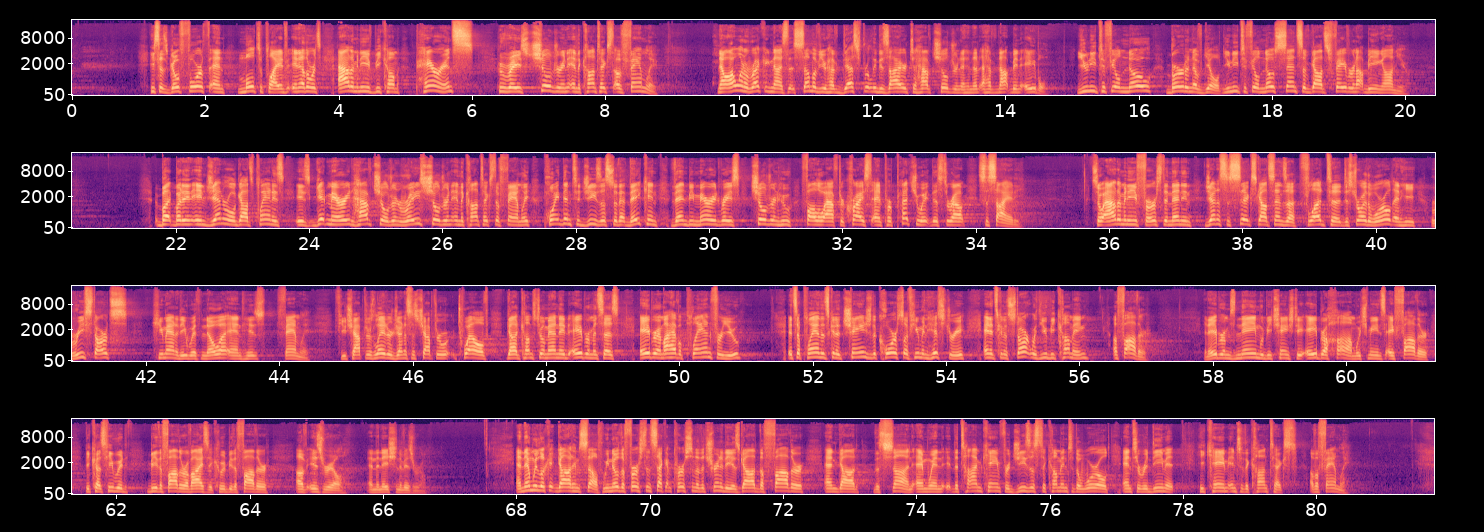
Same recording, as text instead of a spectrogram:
He says, Go forth and multiply. In, in, other words, Adam and Eve become parents who raise children in the context of family. Now, I want to recognize that some of you have desperately desired to have children and have not been able. You need to feel no burden of guilt. You need to feel no sense of God's favor not being on you. But, but in, in general, God's plan is, is get married, have children, raise children in the context of family, point them to Jesus so that they can then be married, raise children who follow after Christ, and perpetuate this throughout society. So, Adam and Eve first, and then in Genesis 6, God sends a flood to destroy the world, and he restarts humanity with Noah and his family. A few chapters later, Genesis chapter 12, God comes to a man named Abram and says, Abram, I have a plan for you. It's a plan that's going to change the course of human history, and it's going to start with you becoming a father. And Abram's name would be changed to Abraham, which means a father, because he would be the father of Isaac, who would be the father of Israel and the nation of Israel. And then we look at God Himself. We know the first and second person of the Trinity is God the Father and God the Son. And when the time came for Jesus to come into the world and to redeem it, He came into the context of a family.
